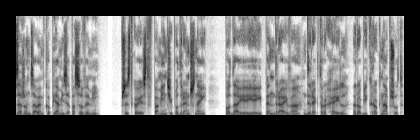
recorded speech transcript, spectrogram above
Zarządzałem kopiami zapasowymi. Wszystko jest w pamięci podręcznej. Podaje jej pendrive'a. Dyrektor Hale robi krok naprzód.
